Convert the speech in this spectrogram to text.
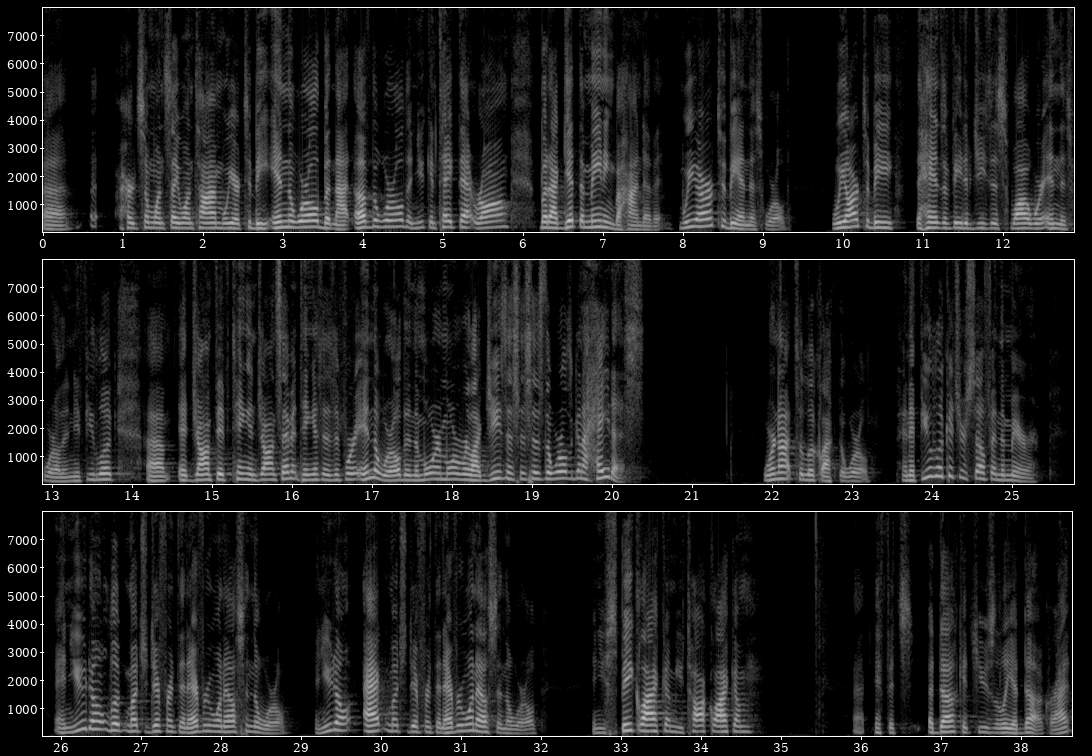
Uh, I heard someone say one time, we are to be in the world, but not of the world, and you can take that wrong, but I get the meaning behind of it. We are to be in this world. We are to be the hands and feet of Jesus while we're in this world. And if you look um, at John 15 and John 17, it says, if we're in the world, and the more and more we're like Jesus, it says the world's going to hate us. We're not to look like the world. And if you look at yourself in the mirror and you don't look much different than everyone else in the world, and you don't act much different than everyone else in the world, and you speak like them, you talk like them, uh, if it's a duck, it's usually a duck, right?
